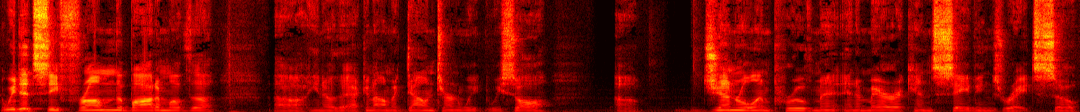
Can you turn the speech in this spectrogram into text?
And we did see from the bottom of the, uh, you know, the economic downturn, we we saw uh, general improvement in American savings rates. So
